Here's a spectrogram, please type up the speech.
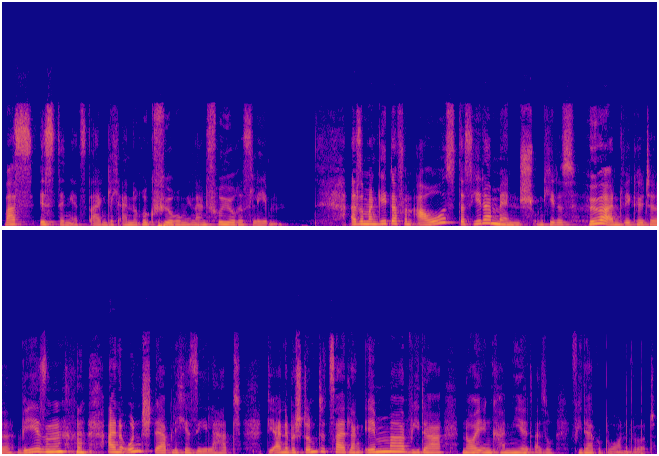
Was ist denn jetzt eigentlich eine Rückführung in ein früheres Leben? Also man geht davon aus, dass jeder Mensch und jedes höher entwickelte Wesen eine unsterbliche Seele hat, die eine bestimmte Zeit lang immer wieder neu inkarniert, also wiedergeboren wird.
